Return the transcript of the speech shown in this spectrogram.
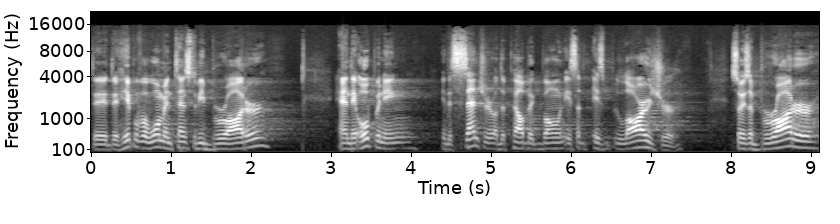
The, the hip of a woman tends to be broader, and the opening in the center of the pelvic bone is, a, is larger. So it's a broader,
